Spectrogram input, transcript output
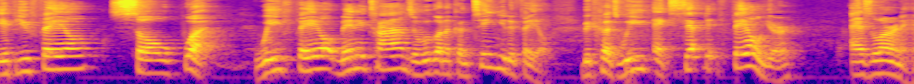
If you fail, so what? We failed many times and we're going to continue to fail because we've accepted failure as learning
